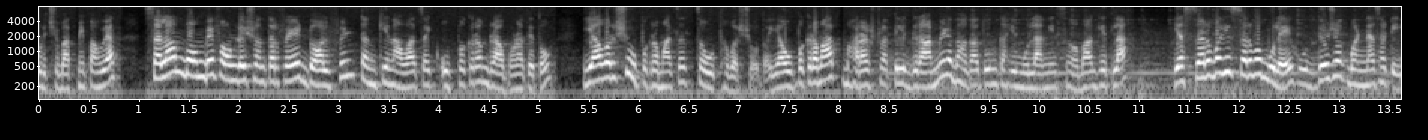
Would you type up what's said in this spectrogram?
पुढची बातमी पाहूयात. सलाम बॉम्बे फाउंडेशनतर्फे डॉल्फिन टंकी नावाचा एक उपक्रम राबवण्यात येतो. यावर्षी उपक्रमाचं चौथं वर्ष होतं. या उपक्रमात महाराष्ट्रातील ग्रामीण भागातून काही मुलांनी सहभाग घेतला. या सर्व ही सर्व मुले उद्योजक बनण्यासाठी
